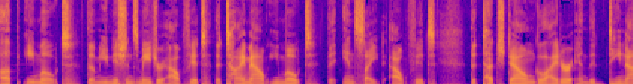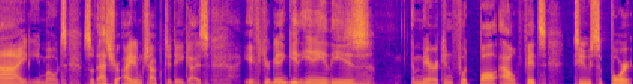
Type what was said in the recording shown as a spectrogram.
up emote, the munitions major outfit, the timeout emote, the insight outfit, the touchdown glider, and the denied emotes. So that's your item shop today, guys. If you're going to get any of these American football outfits, to support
